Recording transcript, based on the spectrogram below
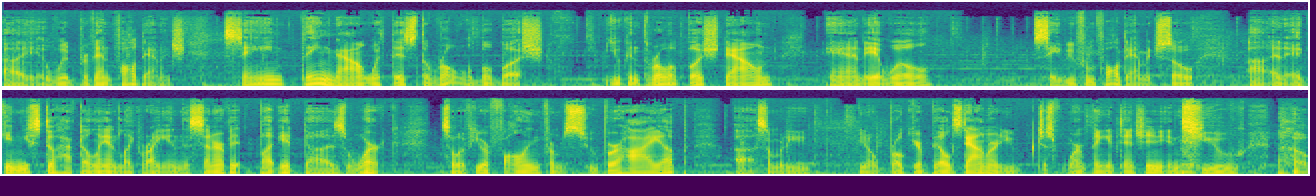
uh, it would prevent fall damage. Same thing now with this the rollable bush. You can throw a bush down and it will save you from fall damage. So, uh, and again, you still have to land like right in the center of it, but it does work. So if you're falling from super high up, uh, somebody you know broke your builds down or you just weren't paying attention and you uh,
